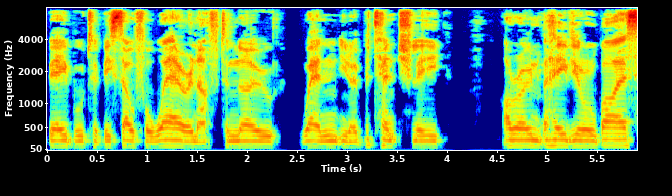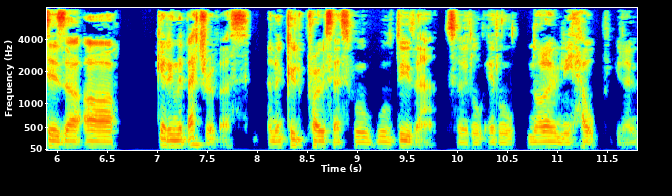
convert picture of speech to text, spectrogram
be able to be self-aware enough to know when you know potentially our own behavioural biases are, are getting the better of us, and a good process will will do that. So it'll it'll not only help you know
